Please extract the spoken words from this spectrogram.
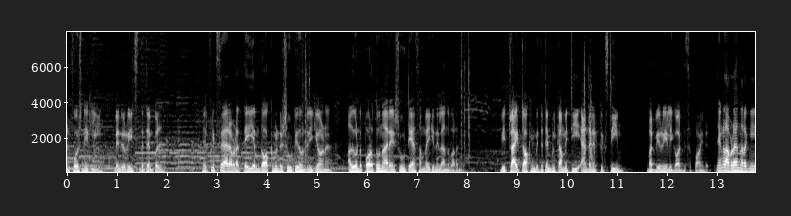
Unfortunately when you reach the temple നെറ്റ്ഫ്ലിക്സുകാർ അവിടെ തെയ്യം ഡോക്യുമെന്ററി ഷൂട്ട് ചെയ്തുകൊണ്ടിരിക്കുകയാണ്. അതുകൊണ്ട് പുറത്തുനിന്ന് ആരെയും ഷൂട്ട് ചെയ്യാൻ സമ്മതിക്കുന്നില്ല എന്ന് പറഞ്ഞു. We try talking with temple committee and the Netflix team but we really got disappointed ഞങ്ങൾ അവിടെ നിന്നിറങ്ങി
